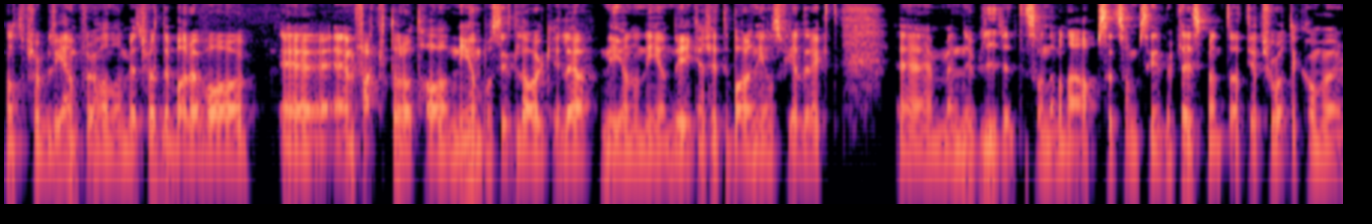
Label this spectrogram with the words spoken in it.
något problem för honom. Jag tror att det bara var eh, en faktor att ha Neon på sitt lag, eller ja, Neon och Neon, det är kanske inte bara Neons fel direkt, eh, men nu blir det lite så när man har Upset som sin replacement, att jag tror att det kommer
